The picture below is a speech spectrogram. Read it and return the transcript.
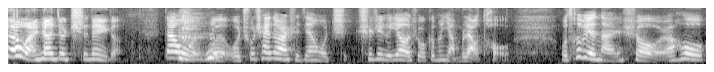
在晚上就吃那个，但我我 我出差那段时间，我吃吃这个药的时候，我根本仰不了头。我特别难受，然后，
